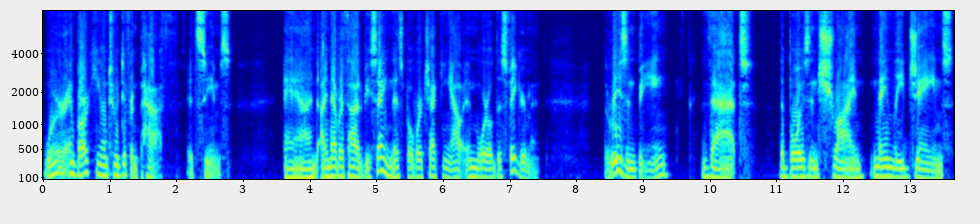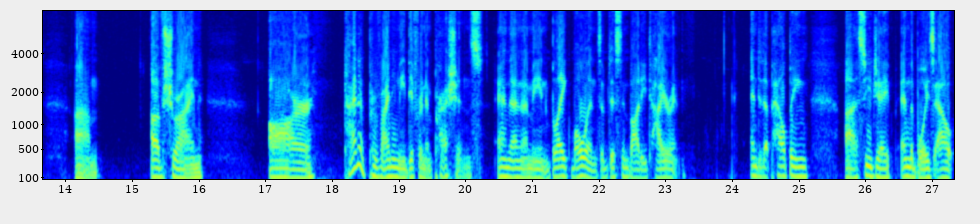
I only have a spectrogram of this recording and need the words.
we're embarking onto a different path, it seems. And I never thought I'd be saying this, but we're checking out Immortal Disfigurement. The reason being that the boys in Shrine, namely James um, of Shrine, are kind of providing me different impressions. And then, I mean, Blake Mullins of Disembodied Tyrant ended up helping uh, CJ and the boys out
